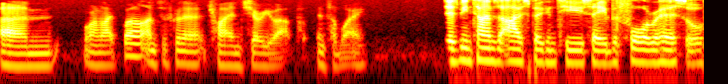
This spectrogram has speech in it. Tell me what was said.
Um, where i'm like well i'm just going to try and cheer you up in some way. There's been times that I've spoken to you, say before rehearsal,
